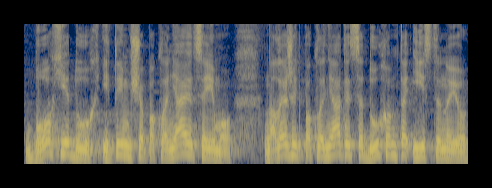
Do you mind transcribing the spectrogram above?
Бог є дух, і тим, що поклоняються йому, належить поклонятися духом та істиною.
